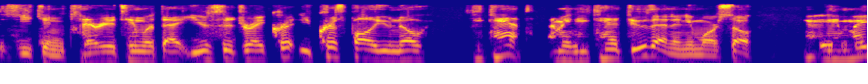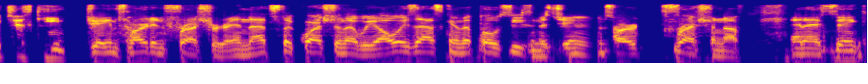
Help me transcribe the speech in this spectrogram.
he can carry a team with that usage rate. Chris Paul, you know, he can't. I mean, he can't do that anymore. So he might just keep James Harden fresher. And that's the question that we always ask in the postseason is James Harden fresh enough? And I think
